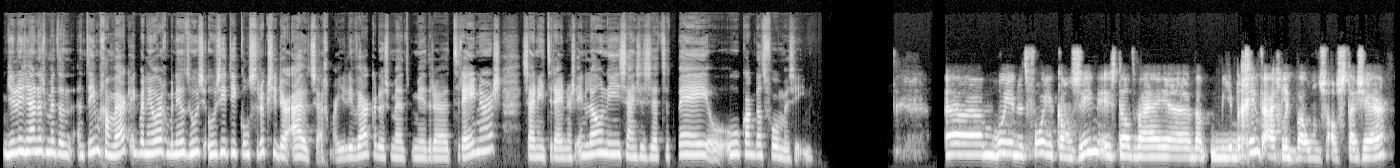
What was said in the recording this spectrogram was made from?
jullie zijn dus met een, een, team gaan werken. Ik ben heel erg benieuwd, hoe, hoe ziet die constructie eruit, zeg maar? Jullie werken dus met meerdere trainers. Zijn die trainers in Loni? Zijn ze ZZP? Hoe, kan ik dat voor me zien? Um, hoe je het voor je kan zien is dat wij, uh, je begint eigenlijk bij ons als stagiair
